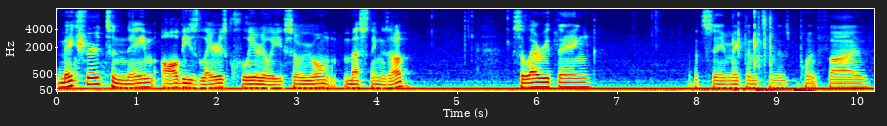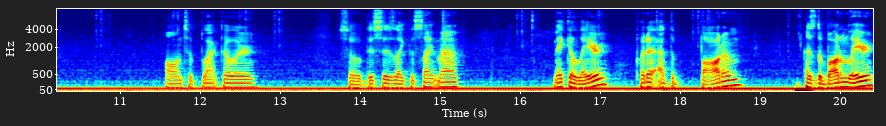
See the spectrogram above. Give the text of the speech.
make sure to name all these layers clearly so you won't mess things up. Select everything let's say make them to 0.5 into black color. So this is like the sitemap make a layer put it at the bottom as the bottom layer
